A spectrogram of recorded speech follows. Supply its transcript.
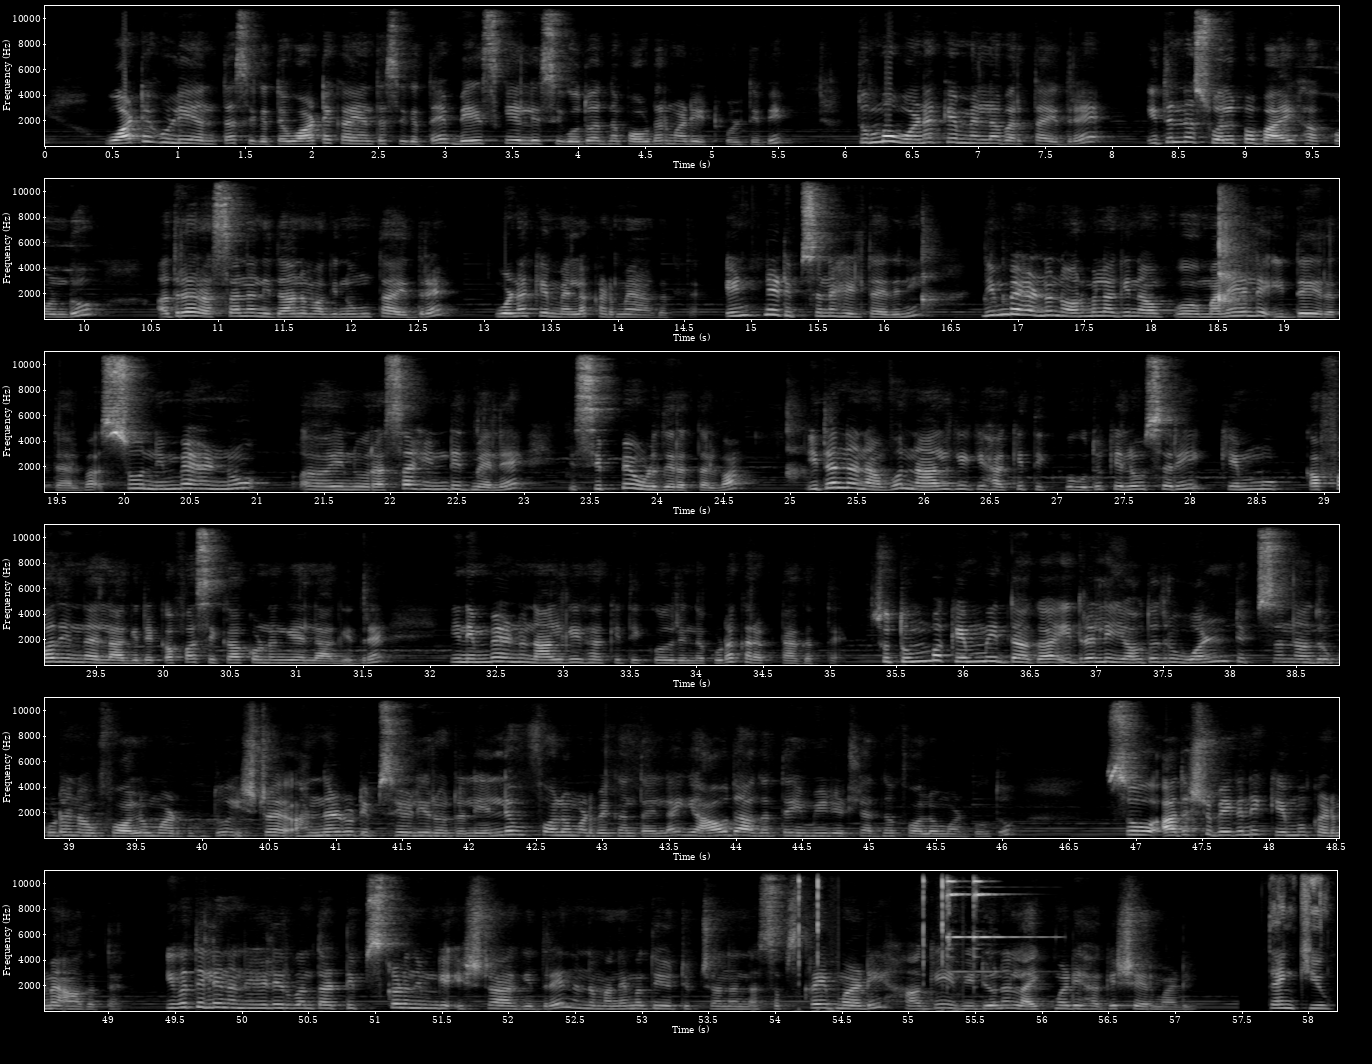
ವಾಟೆ ಹುಳಿ ಅಂತ ಸಿಗುತ್ತೆ ವಾಟೆಕಾಯಿ ಅಂತ ಸಿಗುತ್ತೆ. ಬೇಸಿಗೆಯಲ್ಲಿ ಸಿಗೋದು ಅದನ್ನ ಪೌಡರ್ ಮಾಡಿ ಇಟ್ಕೊಳ್ತೀವಿ. ತುಂಬ ಒಣ ಕೆಮ್ಮೆಲ್ಲ ಬರ್ತಾ ಇದ್ದರೆ ಇದನ್ನು ಸ್ವಲ್ಪ ಬಾಯಿಗೆ ಹಾಕ್ಕೊಂಡು ಅದರ ರಸನ ನಿಧಾನವಾಗಿ ನುಂಗ್ತಾ ಇದ್ದರೆ ಒಣ ಕೆಮ್ಮೆಲ್ಲ ಕಡಿಮೆ ಆಗುತ್ತೆ. ಎಂಟನೇ ಟಿಪ್ಸನ್ನು ಹೇಳ್ತಾ ಇದ್ದೀನಿ. ನಿಂಬೆಹಣ್ಣು ನಾರ್ಮಲಾಗಿ ನಾವು ಮನೆಯಲ್ಲೇ ಇದ್ದೇ ಇರುತ್ತೆ ಅಲ್ವಾ? ಸೊ ನಿಂಬೆಹಣ್ಣು ಏನು ರಸ ಹಿಂಡಿದ ಮೇಲೆ ಈ ಸಿಪ್ಪೆ ಉಳಿದಿರುತ್ತಲ್ವ? ಇದನ್ನು ನಾವು ನಾಲ್ಗೆಗೆ ಹಾಕಿ ತಿಕ್ಕಬಹುದು ಕೆಲವು ಸರಿ ಕೆಮ್ಮು, ಕಫದಿಂದ ಎಲ್ಲ ಆಗಿದೆ. ಕಫ ಸಿಕ್ಕಾಕೊಂಡಂಗೆ ಎಲ್ಲ ಆಗಿದ್ರೆ ಈ ನಿಂಬೆಹಣ್ಣು ನಾಲ್ಗೆಗೆ ಹಾಕಿ ತಿಕ್ಕೋದ್ರಿಂದ ಕೂಡ ಕರೆಕ್ಟ್ ಆಗುತ್ತೆ. ಸೊ ತುಂಬ ಕೆಮ್ಮಿದ್ದಾಗ ಇದರಲ್ಲಿ ಯಾವುದಾದ್ರೂ ಒನ್ ಟಿಪ್ಸನ್ನಾದರೂ ಕೂಡ ನಾವು ಫಾಲೋ ಮಾಡಬಹುದು. ಇಷ್ಟ ಹನ್ನೆರಡು ಟಿಪ್ಸ್ ಹೇಳಿರೋದ್ರಲ್ಲಿ ಎಲ್ಲವೂ ಫಾಲೋ ಮಾಡಬೇಕಂತ ಇಲ್ಲ ಯಾವುದಾಗತ್ತೆ ಇಮಿಡಿಯೇಟ್ಲಿ ಅದನ್ನ ಫಾಲೋ ಮಾಡ್ಬೋದು ಸೊ ಆದಷ್ಟು ಬೇಗನೆ ಕೆಮ್ಮು ಕಡಿಮೆ ಆಗುತ್ತೆ. ಇವತ್ತಿಲ್ಲಿ ನಾನು ಹೇಳಿರುವಂಥ ಟಿಪ್ಸ್ಗಳು ನಿಮಗೆ ಇಷ್ಟ ಆಗಿದ್ದರೆ ನನ್ನ ಮನೆ ಮದ್ದು ಯೂಟ್ಯೂಬ್ ಚಾನಲ್ನ ಸಬ್ಸ್ಕ್ರೈಬ್ ಮಾಡಿ, ಹಾಗೆ ಈ ವಿಡಿಯೋನ ಲೈಕ್ ಮಾಡಿ, ಹಾಗೆ ಶೇರ್ ಮಾಡಿ. Thank you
